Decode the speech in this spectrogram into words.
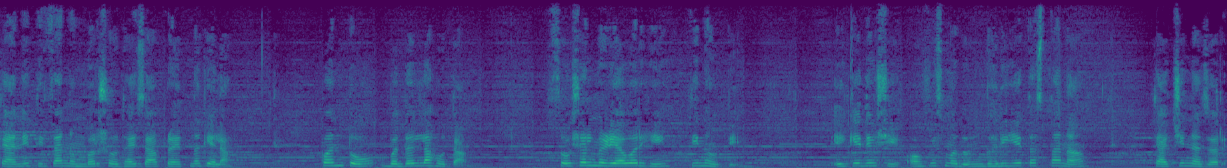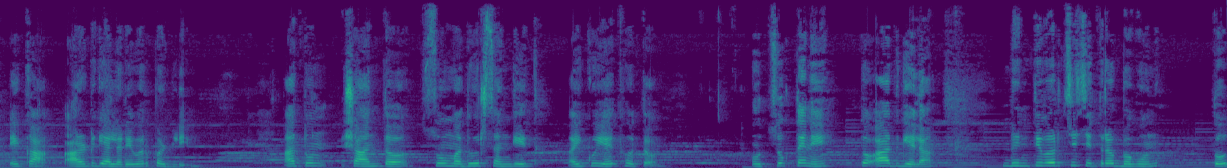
त्याने तिचा नंबर शोधायचा प्रयत्न केला. पण तो बदलला होता. सोशल मीडियावरही ती नव्हती. एके दिवशी ऑफिसमधून घरी येत असताना त्याची नजर एका आर्ट गॅलरीवर पडली. आतून शांत सुमधुर संगीत ऐकू येत होतं. उत्सुकतेने तो आत गेला. भिंतीवरची चित्र बघून तो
